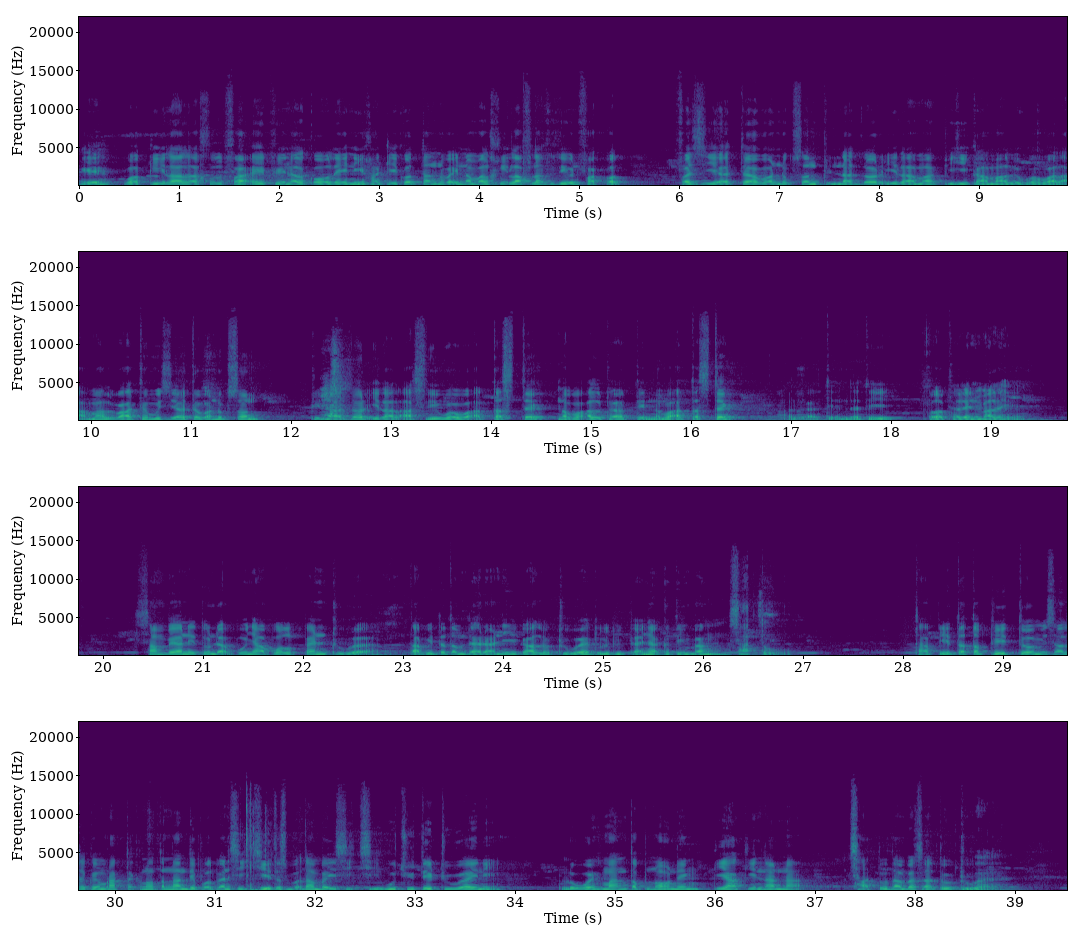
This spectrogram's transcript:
Nggih, wakila la khulfa e final qalaini hakikatan wa innamal khilaf lafziun faqat. Faziyada wa nukson bin nazar ila ma bihi kamalu wa wal amal wa adamu ziyada wa nukson bin nazar ilal asli wa wa at-tasdiq nawa al-batin nawa at-tasdiq al-batin. Jadi kalau malih sampean itu ndak punya pulpen dua, tapi tetap darani kalau dua itu lebih banyak ketimbang satu. Tapi tetap beda, misalnya kau meraktekno tenan di pulpen siji terus buat tambahi siji, wujudnya dua ini luweh mantep neng keyakinan nak satu tambah satu dua.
